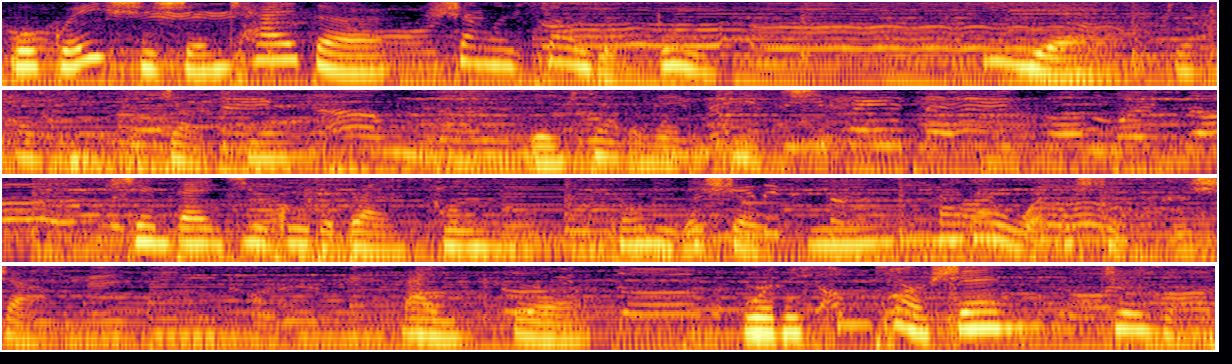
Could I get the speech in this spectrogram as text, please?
我鬼使神差的上了校友录，一眼便看见你的照片，留下了我的地址。圣诞聚会的短信从你的手机发到我的手机上，那一刻，我的心跳声遮掩了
